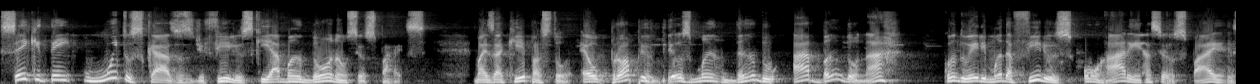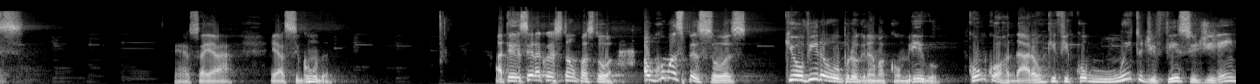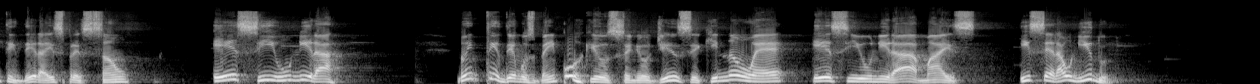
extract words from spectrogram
Sei que tem muitos casos de filhos que abandonam seus pais. Mas aqui, pastor, é o próprio Deus mandando abandonar quando ele manda filhos honrarem a seus pais. Essa é a, é a segunda. A terceira questão, pastor. Algumas pessoas que ouviram o programa comigo concordaram que ficou muito difícil de entender a expressão e se unirá. Não entendemos bem porque o Senhor disse que não é e se unirá, mas e será unido.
